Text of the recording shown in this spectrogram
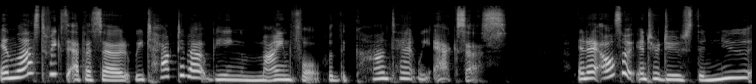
In last week's episode, we talked about being mindful with the content we access. And I also introduced the new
